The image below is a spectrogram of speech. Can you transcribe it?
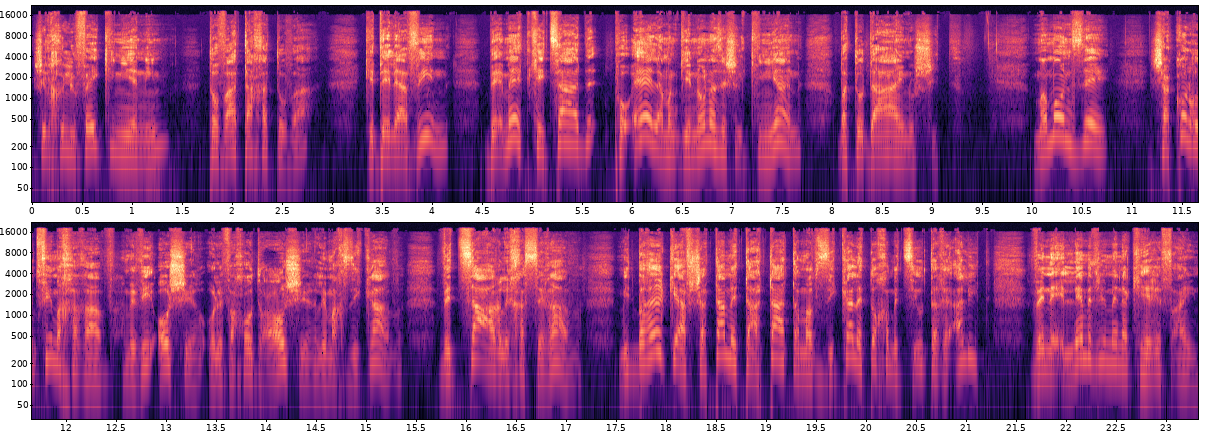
של חילופי קניינים, טובה תחת טובה, כדי להבין באמת כיצד פועל המנגנון הזה של קניין בתודעה האנושית. ממון זה שהכל רודפים אחריו, המביא עושר, או לפחות עושר למחזיקיו, וצער לחסריו, מתברר כהפשטה מתעתעת המבזיקה לתוך המציאות הריאלית, ונעלמת ממנה כהרף עין.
